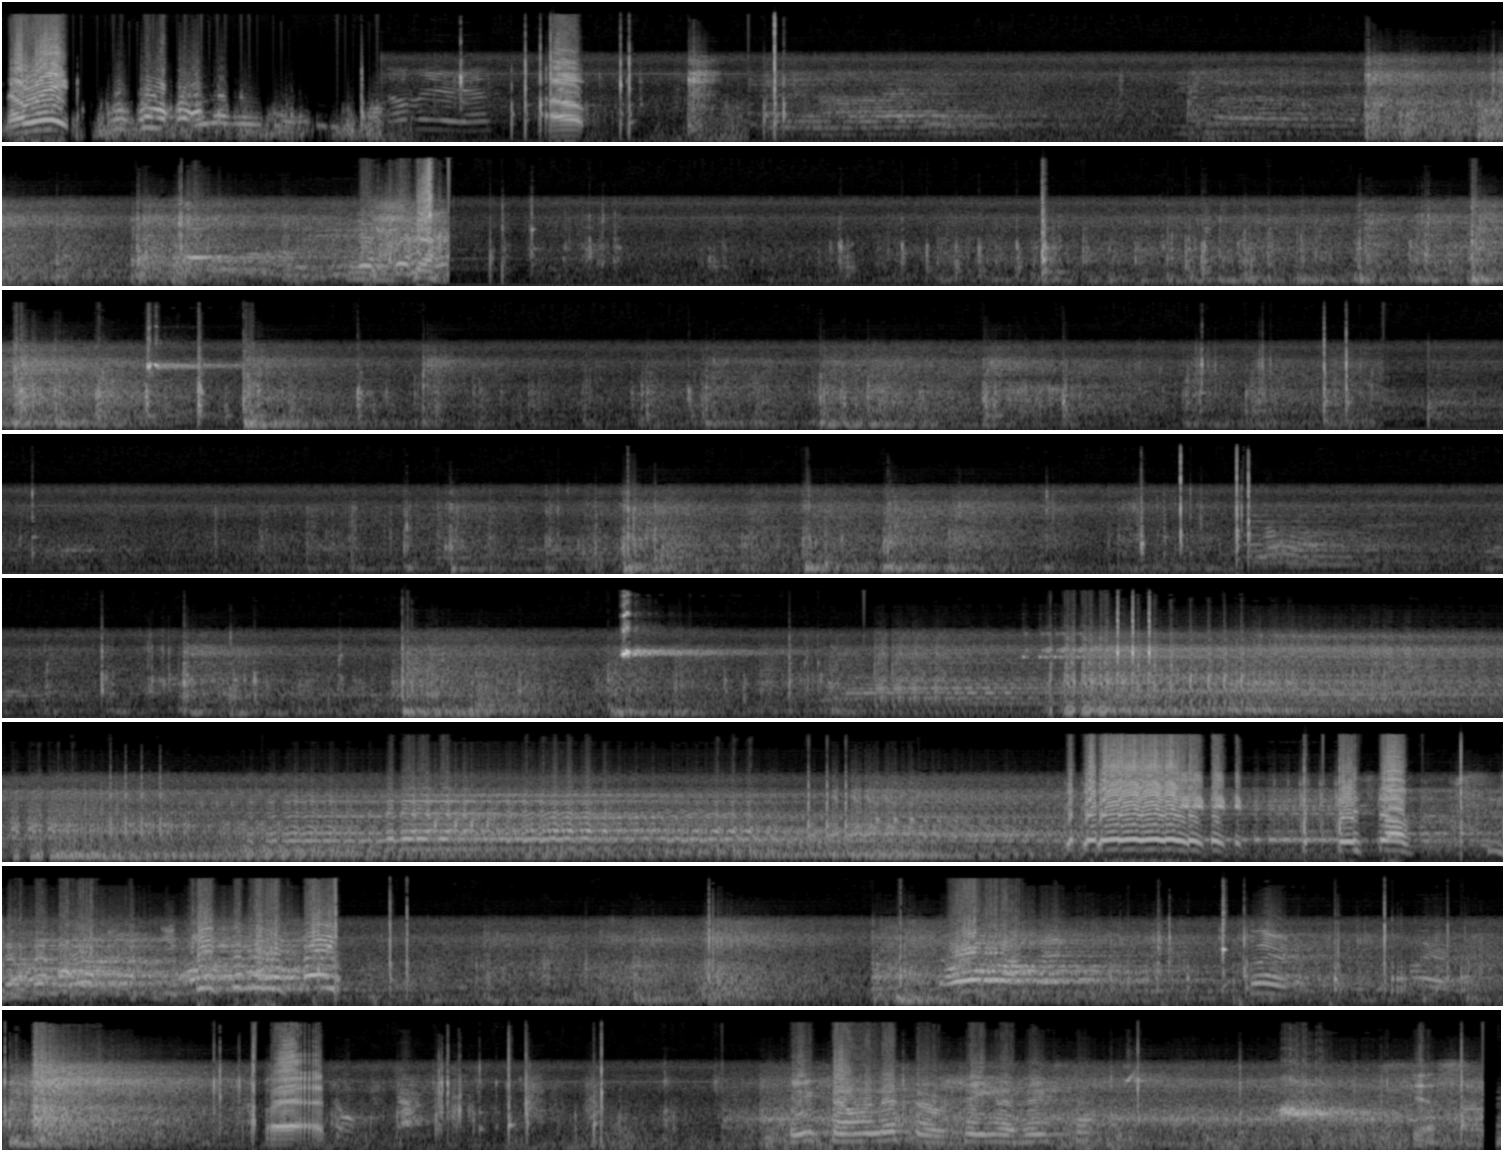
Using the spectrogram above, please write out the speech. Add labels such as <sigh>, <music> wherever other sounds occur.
No, wait. No oh. <laughs> video yet. Oh. wait, wait, Good stuff. You kicked him in the face! Oh, Austin! Cleared him. Cleared him. Wait. Are you filming this or taking a picture? Yes.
